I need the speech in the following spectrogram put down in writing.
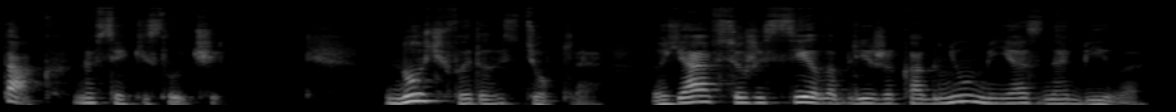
так, на всякий случай. Ночь выдалась теплая, но я все же села ближе к огню, меня знобило.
